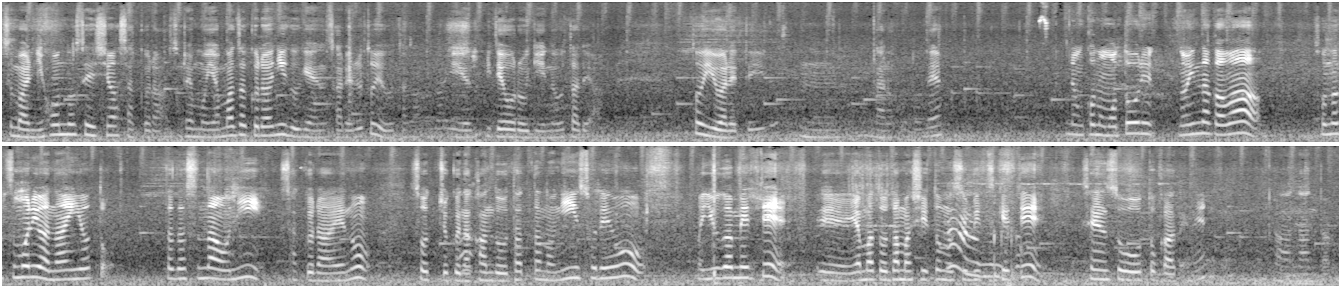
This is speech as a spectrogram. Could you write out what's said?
つまり日本の精神は桜。それも山桜に具現されるという歌なのだ。イデオロギーの歌である。と言われている。うん。なるほどね。でもこの元織の稲川はそんなつもりはないよと。ただ素直に桜への率直な感動を歌ったのにそれを歪めて、えー、大和魂と結びつけて戦争とかでねあなんだろう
